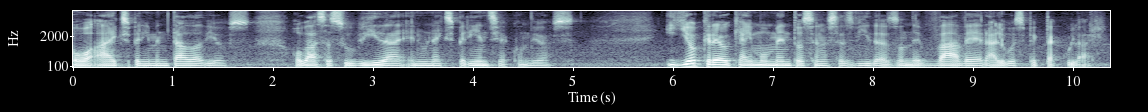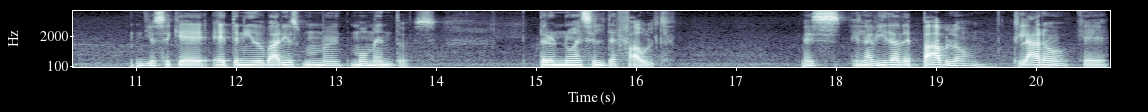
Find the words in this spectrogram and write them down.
o ha experimentado a Dios, o basa su vida en una experiencia con Dios. Y yo creo que hay momentos en nuestras vidas donde va a haber algo espectacular. Yo sé que he tenido varios momentos, pero no es el default es en la vida de Pablo, claro que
